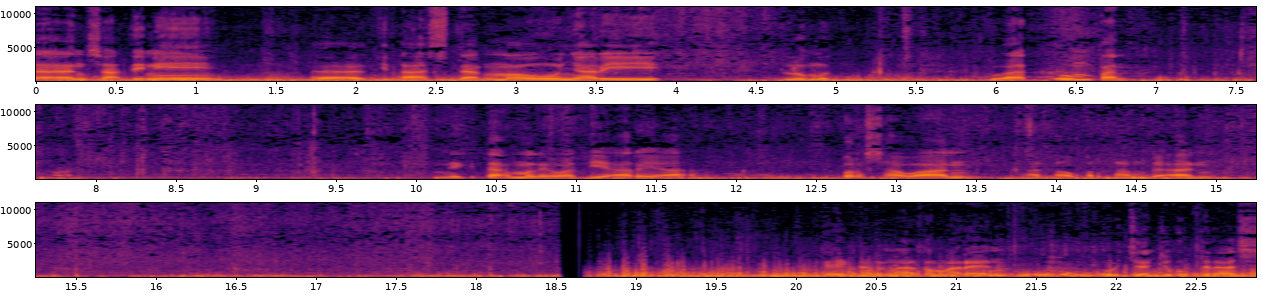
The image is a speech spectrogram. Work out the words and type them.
dan saat ini uh, kita sedang mau nyari lumut buat umpan. Ini kita melewati area persawahan atau pertambahan. Oke, karena kemarin hujan cukup deras,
